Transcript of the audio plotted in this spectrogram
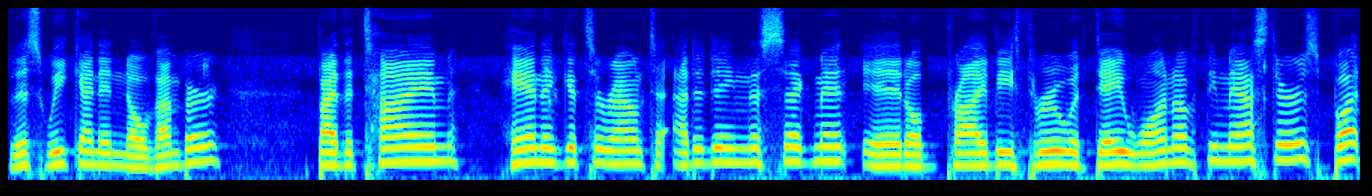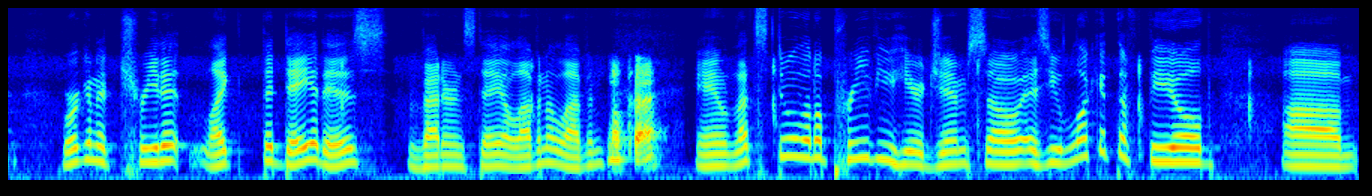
this weekend in November. By the time Hannon gets around to editing this segment, it'll probably be through with day one of the Masters, but we're going to treat it like the day it is, Veterans Day 11 11. Okay. And let's do a little preview here, Jim. So, as you look at the field, um,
